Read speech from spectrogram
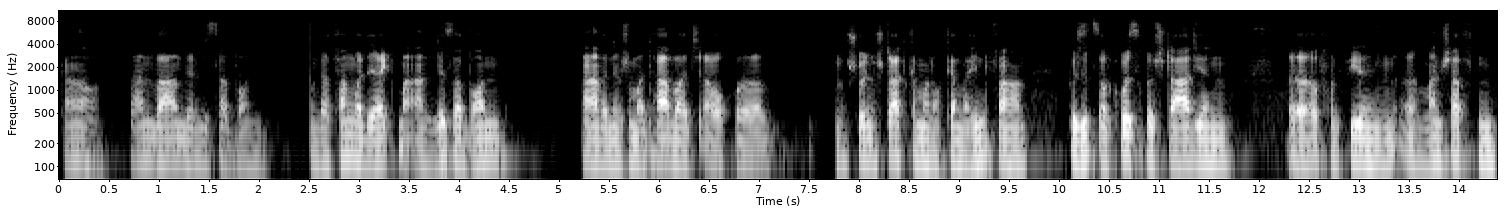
Genau. Dann waren wir in Lissabon. Und da fangen wir direkt mal an. Lissabon, ja, wenn ihr schon mal da wart, auch äh, eine schöne Stadt, kann man auch gerne mal hinfahren. Besitzt auch größere Stadien äh, von vielen äh, Mannschaften.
